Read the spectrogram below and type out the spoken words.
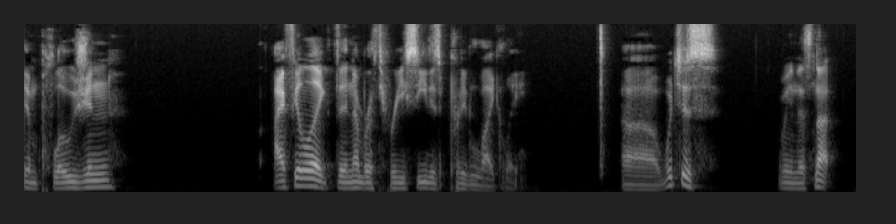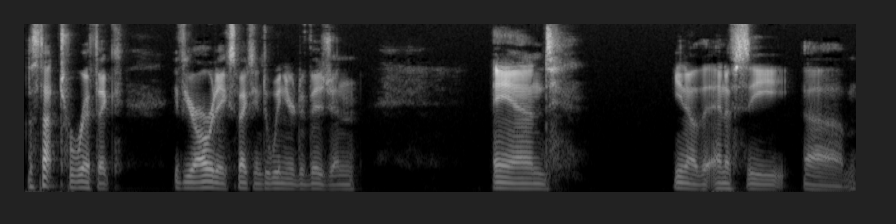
implosion, I feel like the number three seed is pretty likely. Uh, which is, I mean, that's not that's not terrific if you're already expecting to win your division, and you know the NFC um,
